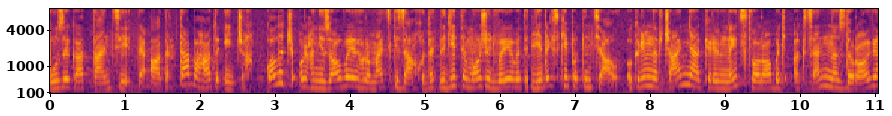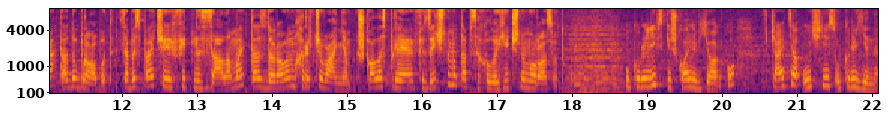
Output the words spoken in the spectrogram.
музика, танці, театр та багато інших. Коледж організовує громадські заходи, де діти можуть виявити лідерський потенціал. Окрім навчання, керівництво робить акцент на здоров'я та добробут, забезпечує фітнес-залами та здоровим харчуванням. Школа сприяє фізичному та психологічному розвитку. У королівській школі в Йорку вчаться учні з України.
